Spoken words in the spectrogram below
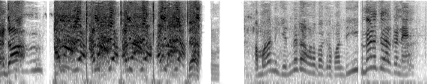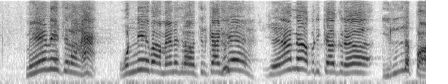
ஏண்டா? அழிப்பியா அழிப்பியா அழிப்பியா அழிப்பியா அம்மா நீ என்னடா வேலை பாக்குற பாண்டி? மேனேஜரா இருக்கனே. மேனேஜரா ஒன்னேவா மேனேஜரா வச்சிருக்காங்க. ஏன்னா அப்படி கேக்குற. இல்லப்பா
